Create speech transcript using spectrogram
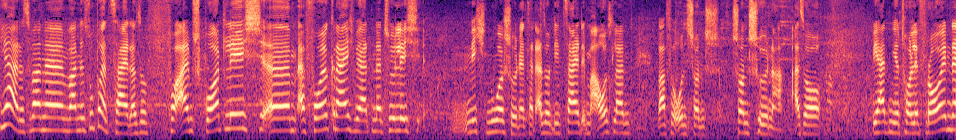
Ja, das war eine, war eine super Zeit. Also vor allem sportlich ähm, erfolgreich. Wir hatten natürlich nicht nur schöne Zeit. Also die Zeit im Ausland war für uns schon, schon schöner. Also wir hatten hier tolle Freunde,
